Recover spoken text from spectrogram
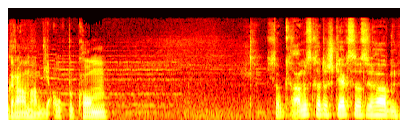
Gram haben wir auch bekommen. Ich glaube, Gram ist gerade das stärkste, was wir haben.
